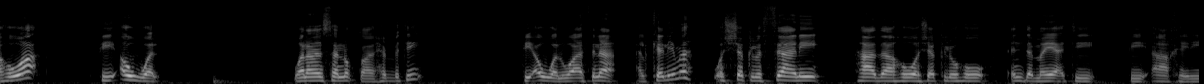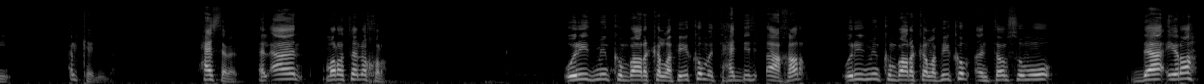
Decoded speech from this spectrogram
هو في أول. ولا ننسى النقطة أحبتي في أول وأثناء الكلمة والشكل الثاني هذا هو شكله عندما يأتي في آخر الكلمة. حسنا الآن مرة أخرى. أريد منكم بارك الله فيكم. التحدي الآخر أريد منكم بارك الله فيكم أن ترسموا دائرة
